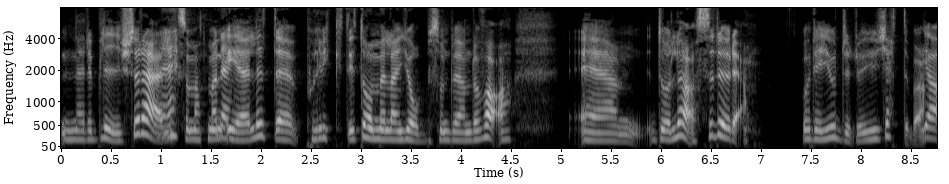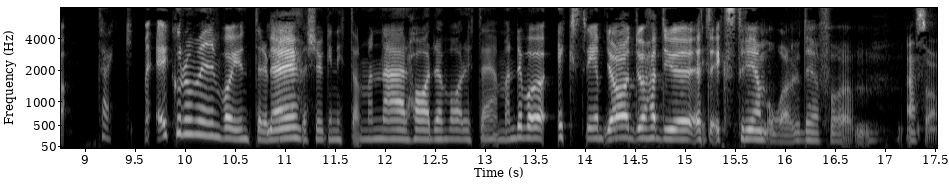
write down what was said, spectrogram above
när det blir sådär, Nej, liksom att man nej. är lite på riktigt då mellan jobb som du ändå var. Eh, då löser du det. Och det gjorde du ju jättebra. ja, tack. Men ekonomin var ju inte det Nej. bästa 2019 men när har den varit det? Men det var extremt Ja, du hade ju ett extremår. Det får, alltså,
